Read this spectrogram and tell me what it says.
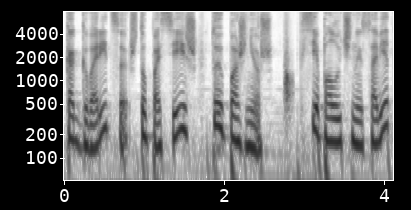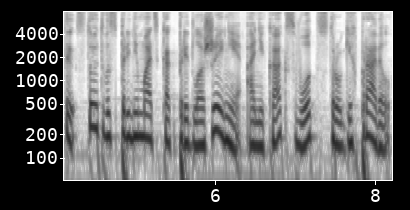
Как говорится, что посеешь, то и пожнешь. Все полученные советы стоит воспринимать как предложение, а не как свод строгих правил.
